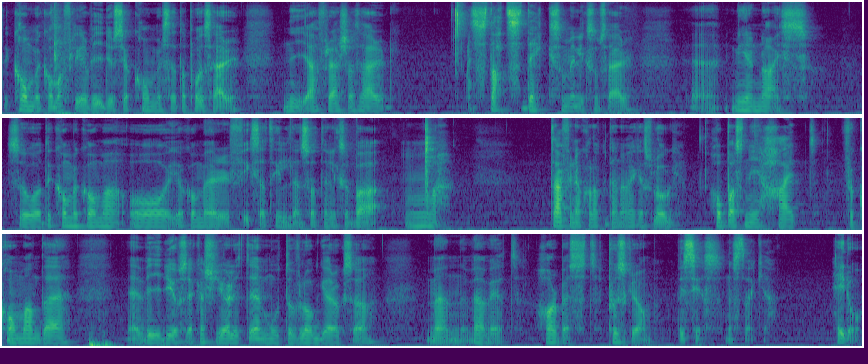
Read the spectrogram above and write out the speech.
Det kommer komma fler videos, jag kommer sätta på så här nya fräscha så här stadsdäck som är liksom så här Eh, mer nice. Så det kommer komma och jag kommer fixa till den så att den liksom bara... Mwah. Tack för att ni har kollat på denna veckas vlogg. Hoppas ni är hyped för kommande eh, videos. Jag kanske gör lite motorvloggar också. Men vem vet. Har bäst. Puss kram. Vi ses nästa vecka. Hej då.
